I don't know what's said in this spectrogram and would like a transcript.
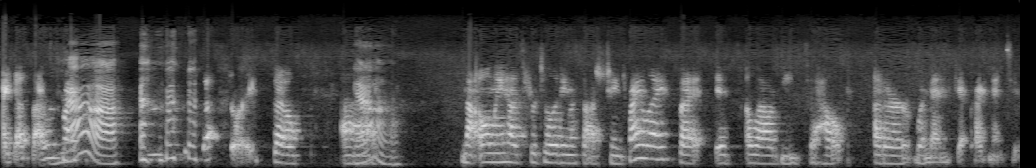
I guess I was yeah. my success story. So, uh, yeah. Not only has fertility massage changed my life, but it's allowed me to help other women get pregnant too.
